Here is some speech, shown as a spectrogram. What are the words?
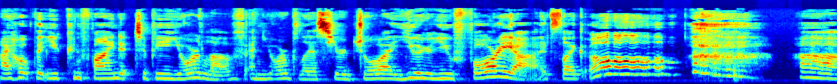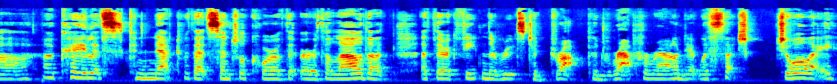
I hope that you can find it to be your love and your bliss, your joy, your euphoria. It's like, oh, Ah, okay, let's connect with that central core of the earth. Allow the etheric feet and the roots to drop and wrap around it with such joy.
